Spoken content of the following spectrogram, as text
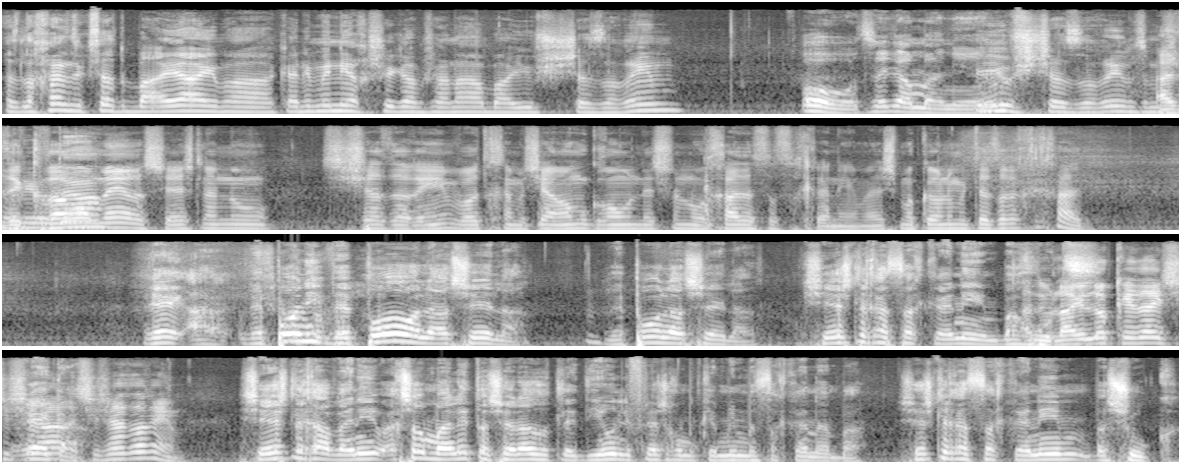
אז לכן זה קצת בעיה עם ה... כי אני מניח שגם שנה הבאה יהיו שישה זרים. או, זה גם מעניין. יהיו שישה זרים, זה מה אז שאני זה יודע. כבר אומר שיש לנו שישה זרים ועוד חמישה הומגרון, יש לנו 11 שחקנים, יש מקום למתאזרח אחד. רגע, ופה, אני- ופה עולה השאלה. ופה עולה השאלה. כשיש לך שחקנים בחוץ, אז אולי לא כדאי שישה. שישה זרים. שיש לך, ואני עכשיו מעלה את השאלה הזאת לדיון לפני שאנחנו מתקדמים לשחקן הבא. שיש לך שחקנים בשוק,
